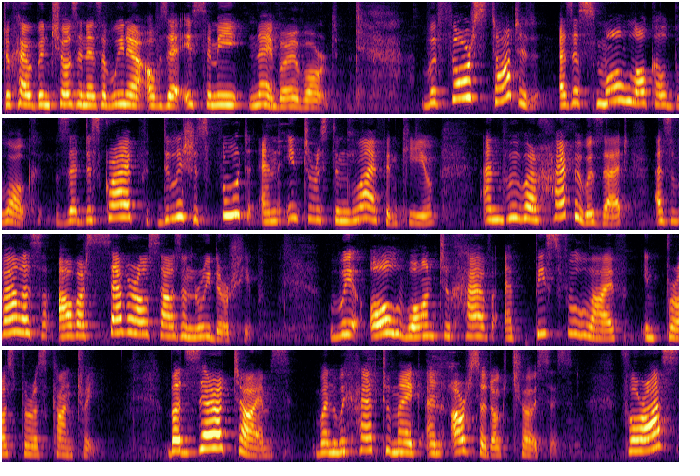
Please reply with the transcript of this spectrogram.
to have been chosen as a winner of the SME Neighbor Award. We first started as a small local blog that described delicious food and interesting life in Kiev, and we were happy with that, as well as our several thousand readership. We all want to have a peaceful life in prosperous country. But there are times when we have to make unorthodox choices. For us,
